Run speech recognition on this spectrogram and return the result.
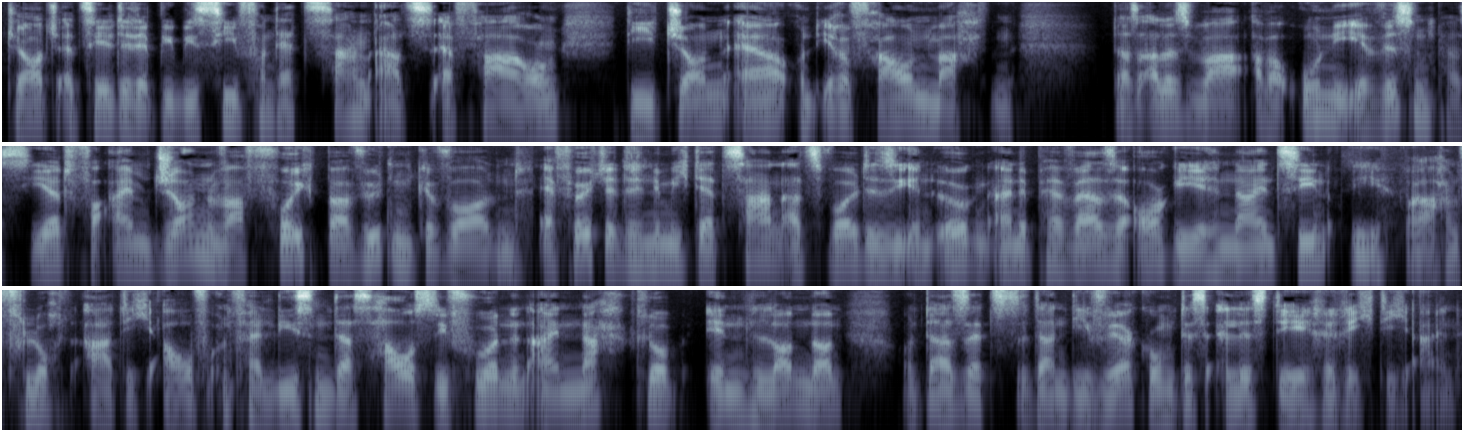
George erzählte der BBC von der Zahnarzterfahrung, die John R. und ihre Frauen machten. Das alles war aber ohne ihr Wissen passiert. Vor allem John war furchtbar wütend geworden. Er fürchtete nämlich, der Zahnarzt wollte sie in irgendeine perverse Orgie hineinziehen. Sie brachen fluchtartig auf und verließen das Haus. Sie fuhren in einen Nachtclub in London und da setzte dann die Wirkung des LSD richtig ein.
